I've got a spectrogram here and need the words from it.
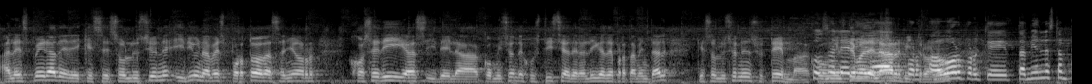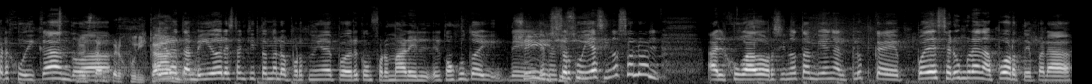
a la espera de que se solucione y de una vez por todas, señor José Díaz y de la Comisión de Justicia de la Liga Departamental, que solucionen su tema, con el tema del árbitro. Por favor, porque también lo están perjudicando. Lo están perjudicando. A le están quitando la oportunidad de poder conformar el, conjunto de, de, sí, y no solo al al jugador, sino también al club que puede ser un gran aporte para,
